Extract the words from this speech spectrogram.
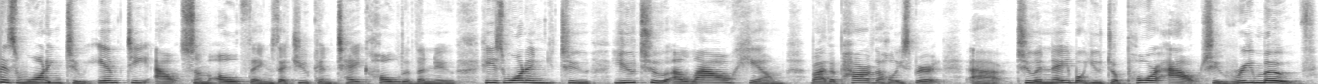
is wanting to empty out some old things that you can take hold of the new. He's wanting to you to allow Him by the power of the Holy Spirit uh, to enable you to pour out, to remove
